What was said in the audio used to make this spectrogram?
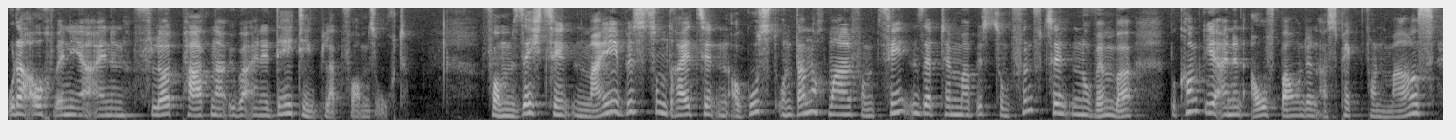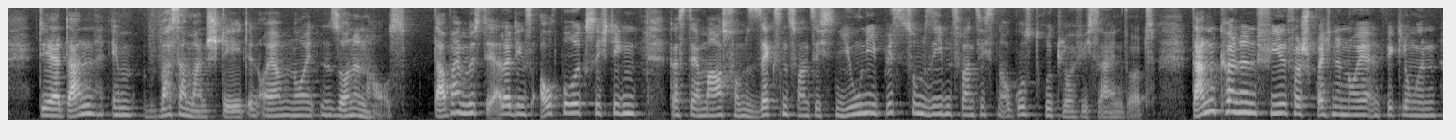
oder auch wenn ihr einen Flirtpartner über eine Dating-Plattform sucht. Vom 16. Mai bis zum 13. August und dann nochmal vom 10. September bis zum 15. November bekommt ihr einen aufbauenden Aspekt von Mars, der dann im Wassermann steht, in eurem neunten Sonnenhaus. Dabei müsst ihr allerdings auch berücksichtigen, dass der Mars vom 26. Juni bis zum 27. August rückläufig sein wird. Dann können vielversprechende neue Entwicklungen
